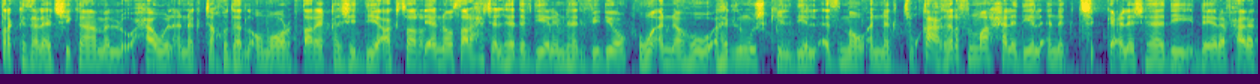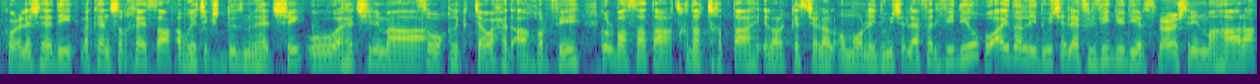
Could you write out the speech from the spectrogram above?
تركز على هادشي كامل وحاول أنك تاخذ هذه الأمور بطريقة جدية أكثر لأنه صراحة الهدف ديالي من هذا الفيديو هو أنه هذا المشكل ديال الأزمة وأنك توقع غير في المرحلة ديال أنك تشك علاش هذه دايره بحال هكا وعلاش هذه ما كانتش رخيصه ما بغيتكش تدوز من هذا الشيء وهذا الشيء اللي ما سوق لك حتى واحد آخر فيه. بكل بساطة تقدر تخطاه الا ركزت على الأمور اللي دويت عليها في الفيديو وأيضا اللي دويت عليها في الفيديو ديال 27 مهارة.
